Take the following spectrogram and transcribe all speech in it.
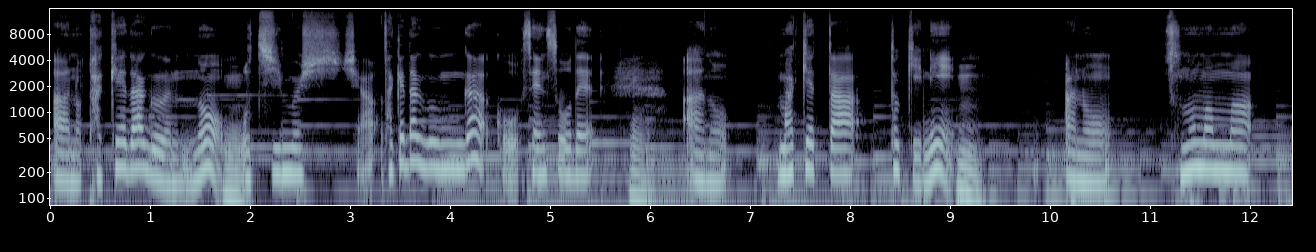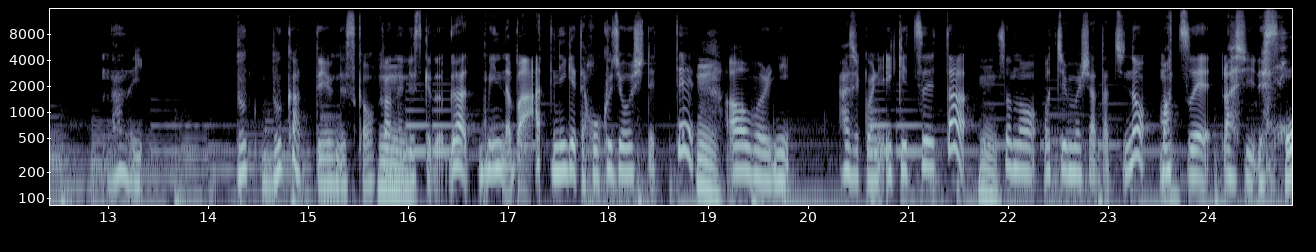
あの武田軍のうん。落ち武者、武田軍がこう戦争でうん。あの負けた時に、うんあのそのまんまなんだい部部下っていうんですか？わかんないんですけど、がみんなバーって逃げて北上してって、うん。青森に端っこに行き着いた、うん。その落ち武者たちの末裔らしいです。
